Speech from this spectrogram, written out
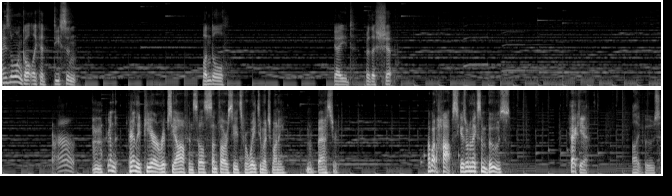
Why has no one got like a decent bundle guide for this shit? Ah. Apparently, apparently Pierre rips you off and sells sunflower seeds for way too much money. I'm a bastard. How about hops? You guys want to make some booze? Heck yeah. I like booze.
